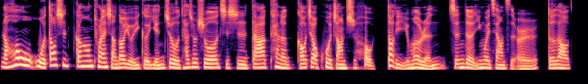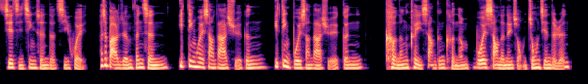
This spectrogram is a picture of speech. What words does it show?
然后我倒是刚刚突然想到有一个研究，他就说，其实大家看了高教扩张之后，到底有没有人真的因为这样子而得到阶级晋升的机会？他就把人分成一定会上大学、跟一定不会上大学、跟可能可以上、跟可能不会上的那种中间的人。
